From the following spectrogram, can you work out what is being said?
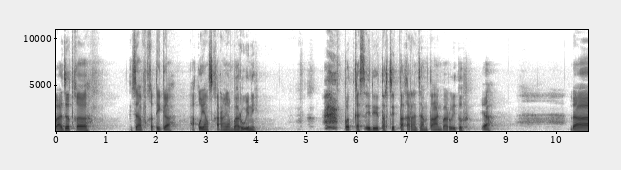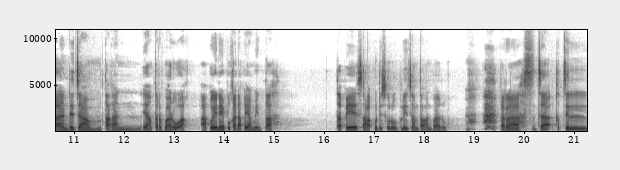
Lanjut ke jam ketiga. Aku yang sekarang yang baru ini podcast ini tercipta karena jam tangan baru itu ya dan di jam tangan yang terbaru aku, aku ini bukan aku yang minta tapi sama aku disuruh beli jam tangan baru karena sejak kecil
